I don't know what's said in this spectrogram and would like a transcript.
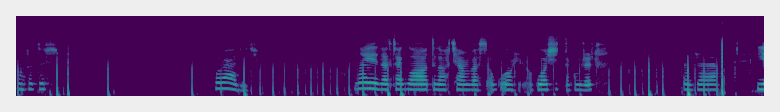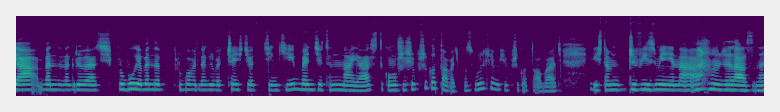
może coś poradzić. No i dlatego tylko chciałam Was ogłosić, ogłosić taką rzecz, że ja będę nagrywać, próbuję, będę próbować nagrywać częściej odcinki. Będzie ten najazd, tylko muszę się przygotować. Pozwólcie mi się przygotować. Jakieś tam drzwi zmienię na żelazne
